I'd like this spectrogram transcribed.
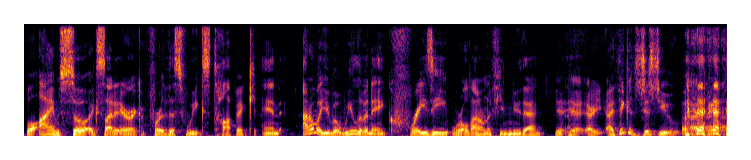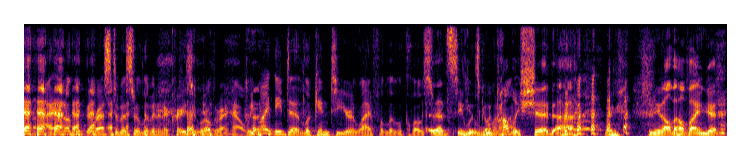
Well, I am so excited, Eric, for this week's topic. And I don't know about you, but we live in a crazy world. I don't know if you knew that. I think it's just you. Uh, I, I don't think the rest of us are living in a crazy world right now. We might need to look into your life a little closer That's, and see what's going on. We probably on. should. Uh, we need all the help I can get.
